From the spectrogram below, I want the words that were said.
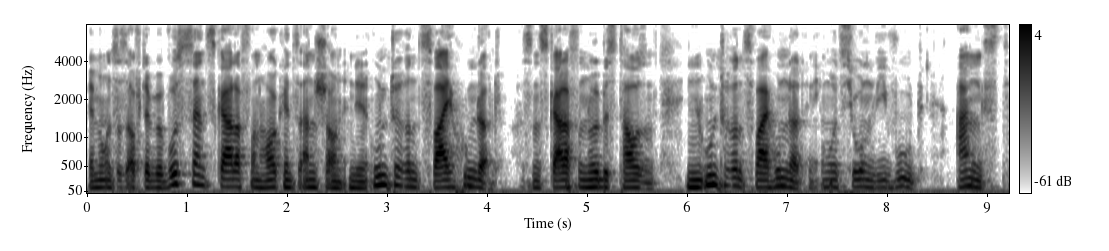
wenn wir uns das auf der Bewusstseinsskala von Hawkins anschauen, in den unteren 200, das ist eine Skala von 0 bis 1000, in den unteren 200 in Emotionen wie Wut, Angst,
